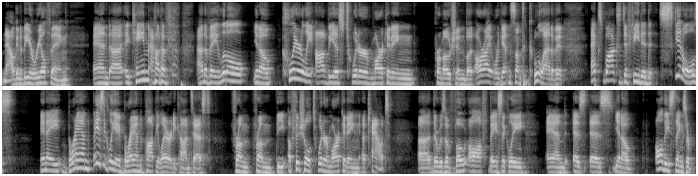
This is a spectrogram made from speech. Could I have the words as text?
now going to be a real thing. And uh, it came out of out of a little, you know, clearly obvious Twitter marketing promotion, but all right, we're getting something cool out of it. Xbox defeated Skittles in a brand, basically a brand popularity contest from from the official Twitter marketing account. Uh, there was a vote off basically, and as as you know, all these things are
